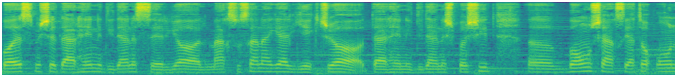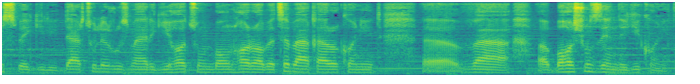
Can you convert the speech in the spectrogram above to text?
باعث میشه در حین دیدن سریال مخصوصا اگر یک جا در حین دیدنش باشید با اون شخصیت ها اونس بگیرید. در طول روزمرگی هاتون با اونها رابطه برقرار کنید و باهاشون زندگی کنید.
